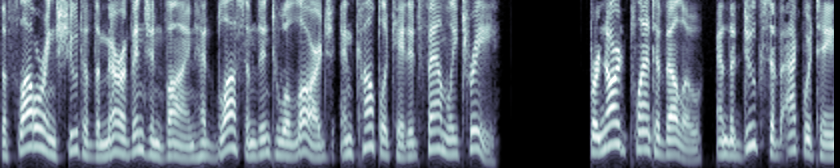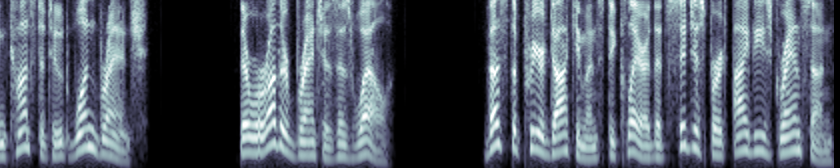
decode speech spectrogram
the flowering shoot of the Merovingian vine had blossomed into a large and complicated family tree. Bernard Plantavello and the Dukes of Aquitaine constitute one branch. There were other branches as well. Thus the Prior documents declare that Sigisbert IV's grandson,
